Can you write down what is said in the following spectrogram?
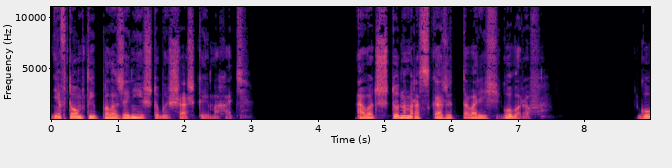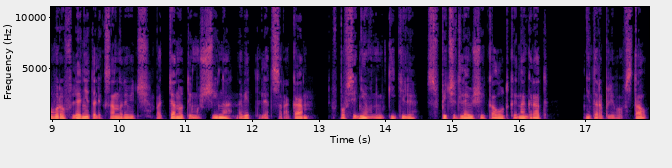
Не в том ты положении, чтобы шашкой махать». «А вот что нам расскажет товарищ Говоров?» Говоров Леонид Александрович, подтянутый мужчина, на вид лет сорока, в повседневном кителе с впечатляющей колодкой наград, неторопливо встал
